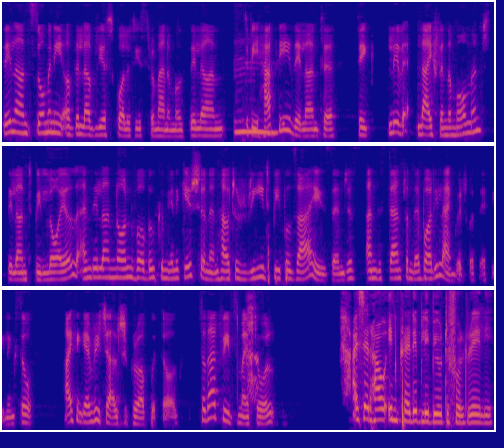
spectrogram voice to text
they learn so many of the loveliest qualities from animals. They learn to be Mm. happy. They learn to take live life in the moment. They learn to be loyal, and they learn non-verbal communication and how to read people's eyes and just understand from their body language what they're feeling. So, I think every child should grow up with dogs. So that feeds my soul. I said, how incredibly beautiful, really.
